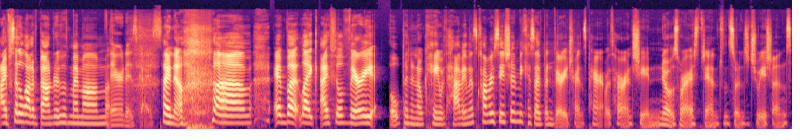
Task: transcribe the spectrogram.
I've set a lot of boundaries with my mom. There it is, guys. I know. Um, and but like I feel very open and okay with having this conversation because I've been very transparent with her and she knows where I stand in certain situations.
